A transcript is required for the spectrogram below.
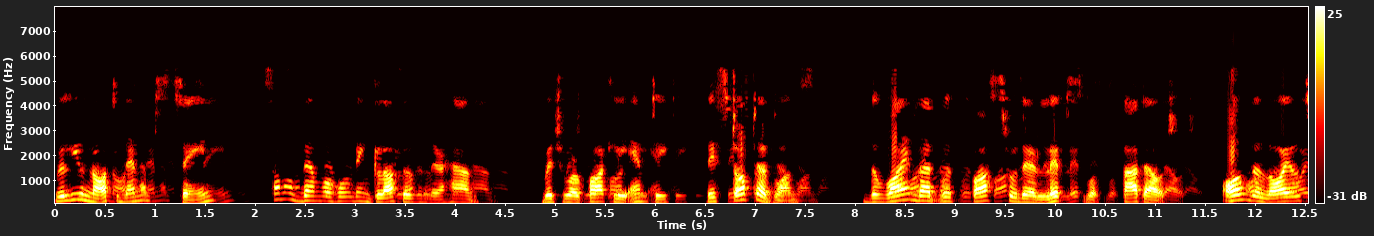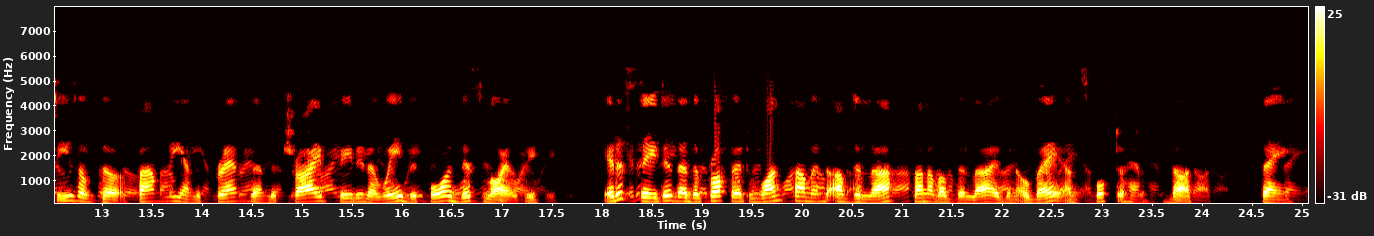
Will you not then abstain? Some of them were holding glasses in their hands, which were partly empty. They stopped at once. The wine that was passed through their lips was spat out. All the loyalties of the family and the friends and the tribe faded away before this loyalty. It is stated that the Prophet once summoned Abdullah, son of Abdullah ibn Ubay, and spoke to him thus, saying,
